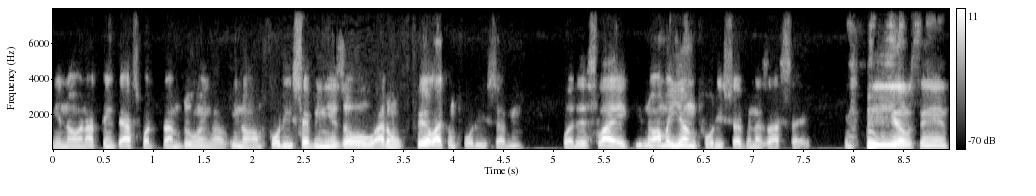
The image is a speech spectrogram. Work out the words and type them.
You know, and I think that's what I'm doing. Uh, you know, I'm 47 years old. I don't feel like I'm 47, but it's like, you know, I'm a young 47, as I say. you know what I'm saying?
